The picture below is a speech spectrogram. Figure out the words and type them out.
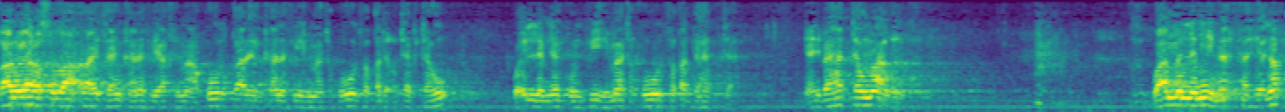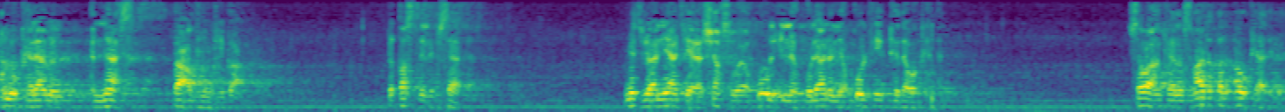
قالوا يا رسول الله أرأيت إن كان في أخي ما أقول؟ قال إن كان فيه ما تقول فقد اغتبته وإن لم يكن فيه ما تقول فقد بهته. يعني بهته مع الغيبة وأما النميمة فهي نقل كلام الناس بعضهم في بعض بقصد الإفساد. مثل أن يأتي على شخص ويقول إن فلانا يقول فيك كذا وكذا. سواء كان صادقا أو كاذبا.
